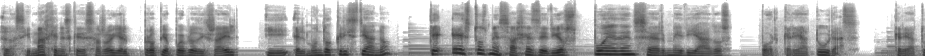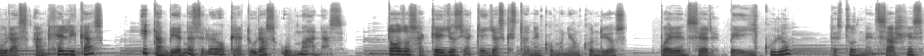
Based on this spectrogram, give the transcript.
las imágenes que desarrolla el propio pueblo de Israel y el mundo cristiano, que estos mensajes de Dios pueden ser mediados por criaturas, criaturas angélicas y también, desde luego, criaturas humanas. Todos aquellos y aquellas que están en comunión con Dios pueden ser vehículo de estos mensajes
